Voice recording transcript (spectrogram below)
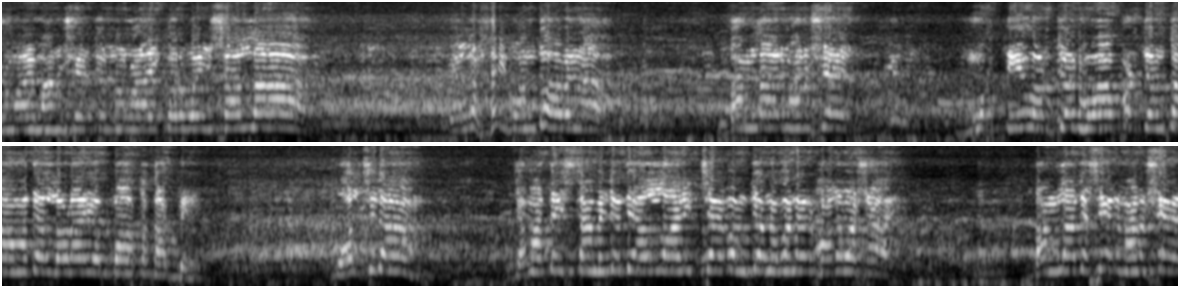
সময় মানুষের জন্য লড়াই করব ইনশাল্লাহ লড়াই বন্ধ হবে না। বাংলার মানুষের মুক্তি অর্জন হওয়া পর্যন্ত আমাদের লড়াই অব্যাহত থাকবে। বলছিলাম জামাতে ইসলামী যদি আল্লাহর ইচ্ছা এবং জনগণের ভালোবাসায় বাংলাদেশের মানুষের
